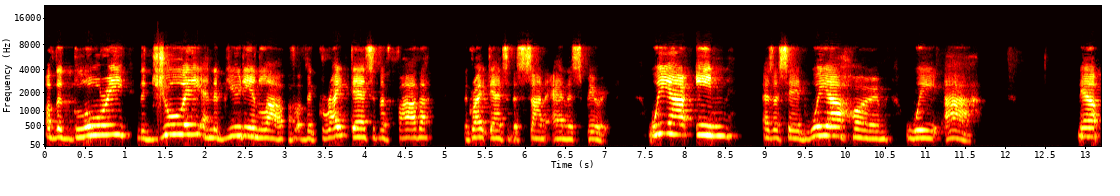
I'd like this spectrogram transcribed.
of the glory, the joy, and the beauty and love of the great dance of the Father, the great dance of the Son, and the Spirit. We are in, as I said, we are home, we are. Now,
